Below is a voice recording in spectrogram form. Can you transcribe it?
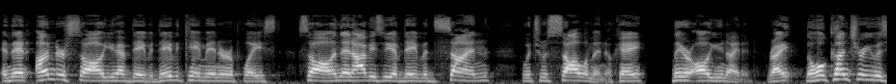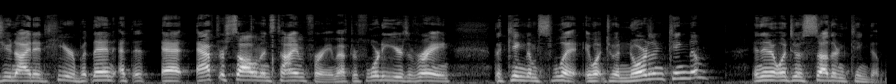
And then under Saul, you have David. David came in and replaced Saul. And then obviously you have David's son, which was Solomon, okay? They were all united, right? The whole country was united here. But then at the, at, after Solomon's time frame, after 40 years of reign, the kingdom split. It went to a northern kingdom and then it went to a southern kingdom.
